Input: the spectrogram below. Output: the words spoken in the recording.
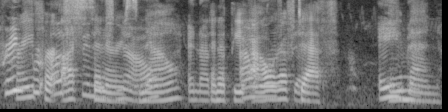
pray for us sinners now and at the hour of death. Amen.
